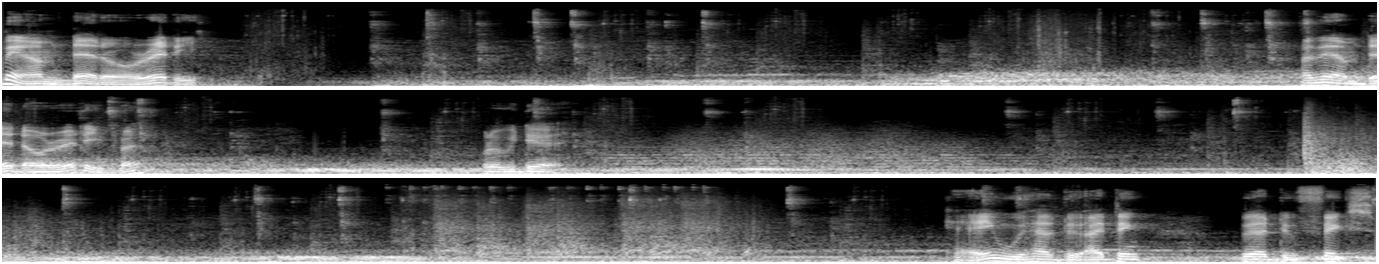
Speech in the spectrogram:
Think I'm dead already. I think I'm dead already, bro. What are we doing? Okay, we have to, I think we have to fix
